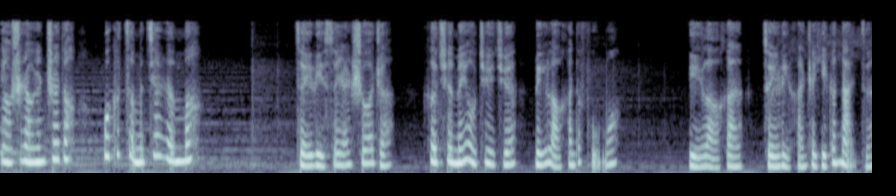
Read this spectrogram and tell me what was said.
要是让人知道，我可怎么见人吗？嘴里虽然说着，可却没有拒绝李老汉的抚摸。李老汉嘴里含着一个奶子，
